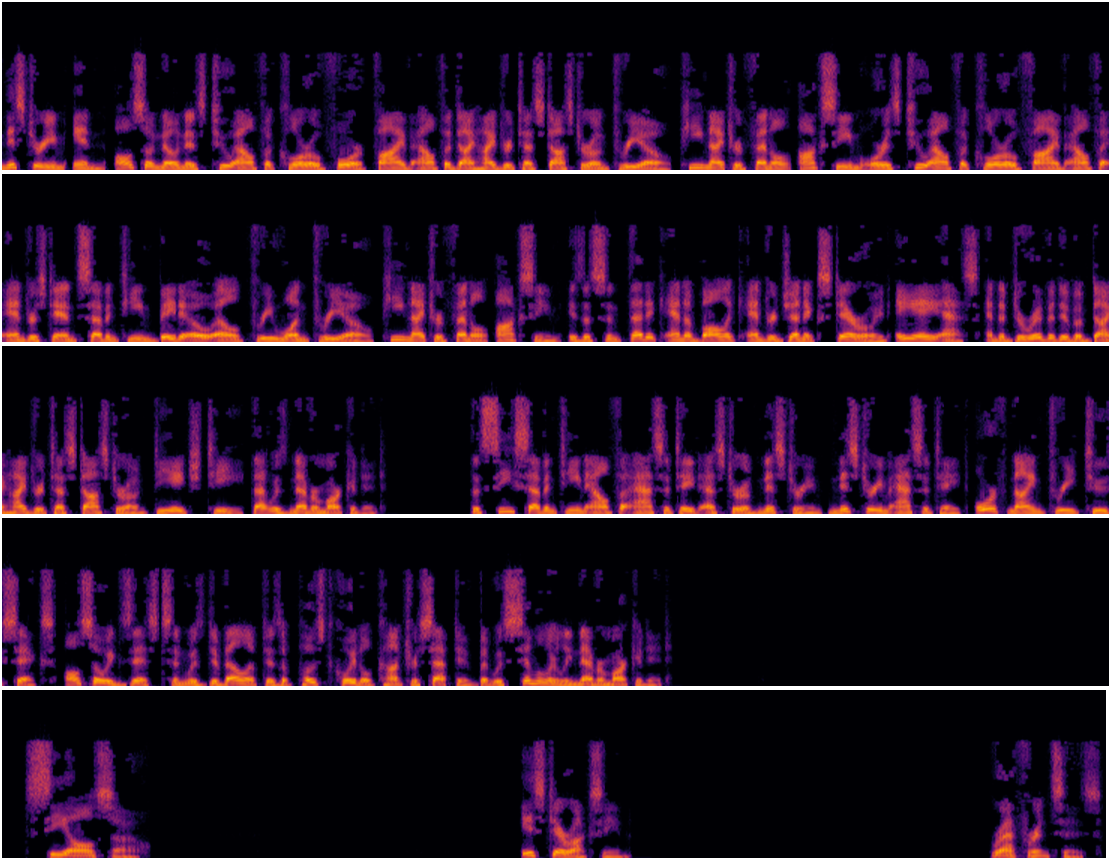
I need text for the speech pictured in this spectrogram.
Nisterime, in, also known as 2-alpha-chloro-4,5-alpha-dihydrotestosterone 3-0, p-nitrophenyl, oxime or as 2-alpha-chloro-5-alpha-androstand-17-beta-OL-3130, p-nitrophenyl, oxime, is a synthetic anabolic androgenic steroid AAS and a derivative of dihydrotestosterone DHT that was never marketed. The C17-alpha-acetate ester of nisterime, nisterime acetate, ORF 9326, also exists and was developed as a postcoital contraceptive but was similarly never marketed. See also Istaroxime References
